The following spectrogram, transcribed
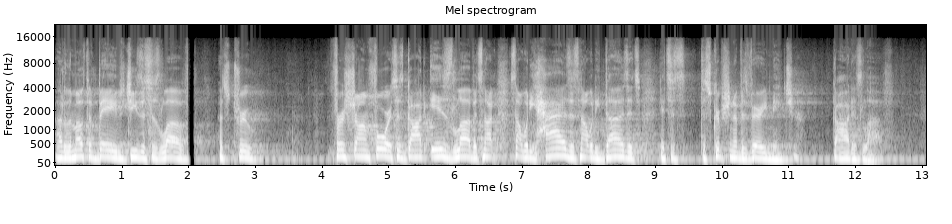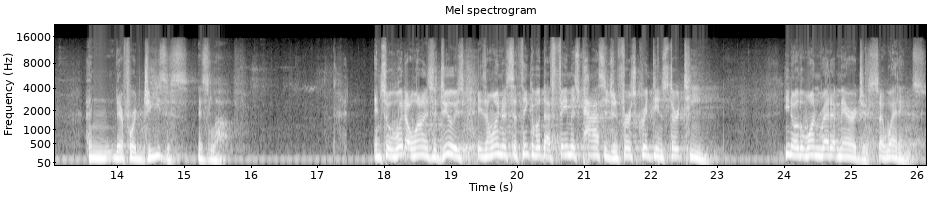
Out of the mouth of babes, Jesus is love. That's true. 1 John 4, it says God is love. It's not, it's not what he has, it's not what he does, it's, it's his description of his very nature. God is love. And therefore, Jesus is love. And so, what I want us to do is, is I want us to think about that famous passage in 1 Corinthians 13. You know, the one read at marriages, at weddings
